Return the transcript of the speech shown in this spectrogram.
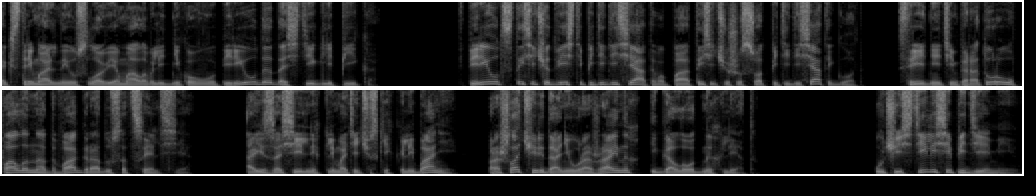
Экстремальные условия малого ледникового периода достигли пика. В период с 1250 по 1650 год средняя температура упала на 2 градуса Цельсия, а из-за сильных климатических колебаний прошла череда неурожайных и голодных лет. Участились эпидемии.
